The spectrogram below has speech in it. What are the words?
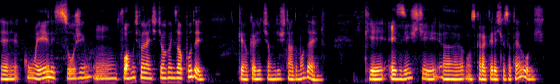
é, com eles surge uma forma diferente de organizar o poder, que é o que a gente chama de Estado moderno, que existe uh, umas características até hoje.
